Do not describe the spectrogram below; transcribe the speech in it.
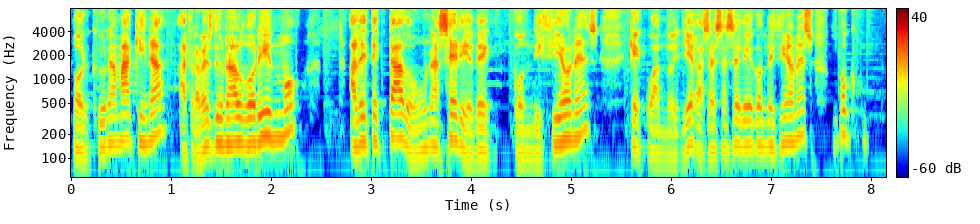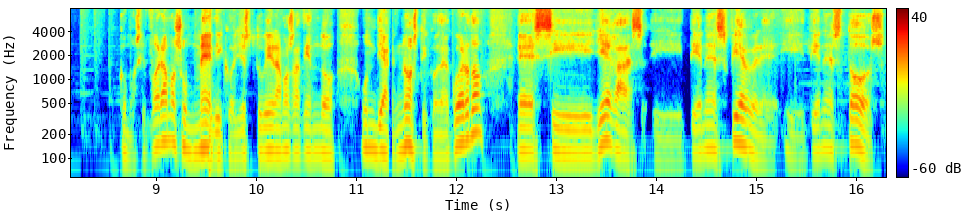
porque una máquina, a través de un algoritmo, ha detectado una serie de condiciones que cuando llegas a esa serie de condiciones, un poco como si fuéramos un médico y estuviéramos haciendo un diagnóstico, ¿de acuerdo? Eh, si llegas y tienes fiebre y tienes tos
